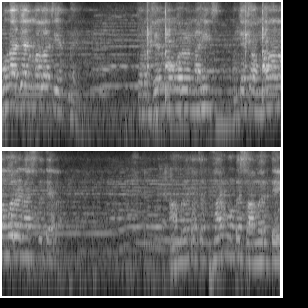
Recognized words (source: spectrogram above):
पुन्हा जन्मालाच येत नाही. त्याला जन्म मरण नाहीच त्याच्या मनानं मरण असतं त्याला. अमृताचं फार मोठं सामर्थ्य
